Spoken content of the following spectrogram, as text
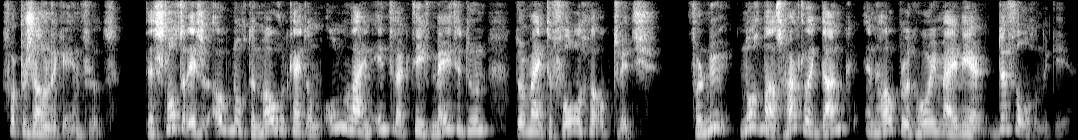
voor persoonlijke invloed. Ten slotte is er ook nog de mogelijkheid om online interactief mee te doen door mij te volgen op Twitch. Voor nu nogmaals hartelijk dank en hopelijk hoor je mij weer de volgende keer.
